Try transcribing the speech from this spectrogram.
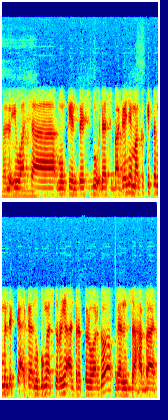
melalui WhatsApp, mungkin Facebook dan sebagainya maka kita mendekatkan hubungan silaturahim antara keluarga dan sahabat.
